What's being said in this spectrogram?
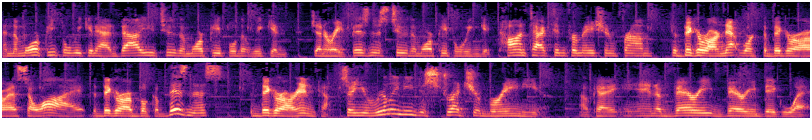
And the more people we can add value to, the more people that we can generate business to, the more people we can get contact information from, the bigger our network, the bigger our SOI, the bigger our book of business, the bigger our income. So you really need to stretch your brain here okay, in a very, very big way.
